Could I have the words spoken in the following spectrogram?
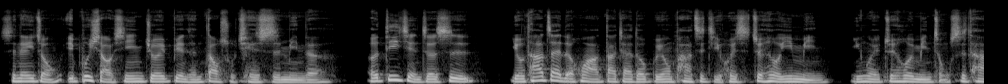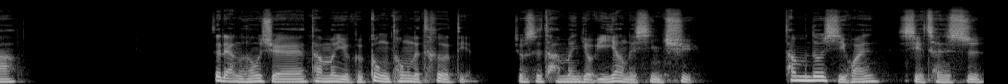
是那种一不小心就会变成倒数前十名的；而 D 减则是有他在的话，大家都不用怕自己会是最后一名，因为最后一名总是他。这两个同学，他们有个共通的特点，就是他们有一样的兴趣，他们都喜欢写程式。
